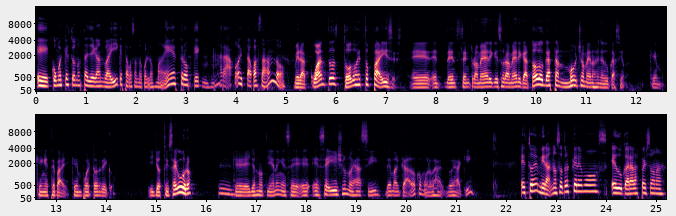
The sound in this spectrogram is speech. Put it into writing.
Eh, ¿Cómo es que esto no está llegando ahí? ¿Qué está pasando con los maestros? ¿Qué carajo está pasando? Mira, ¿cuántos, todos estos países eh, eh, de Centroamérica y Sudamérica, todos gastan mucho menos en educación que, que en este país, que en Puerto Rico? Y yo estoy seguro Mm. que ellos no tienen ese, e- ese issue, no es así de marcado como lo es, lo es aquí. Esto es, mira, nosotros queremos educar a las personas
